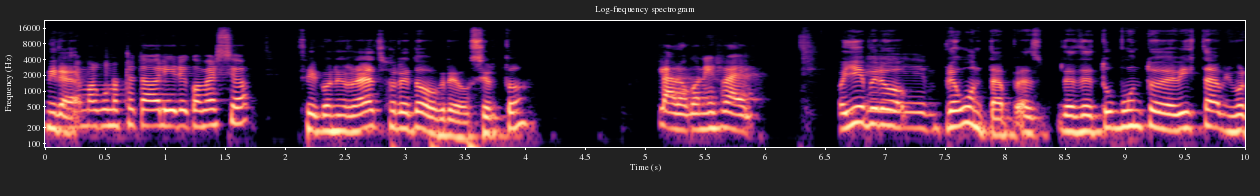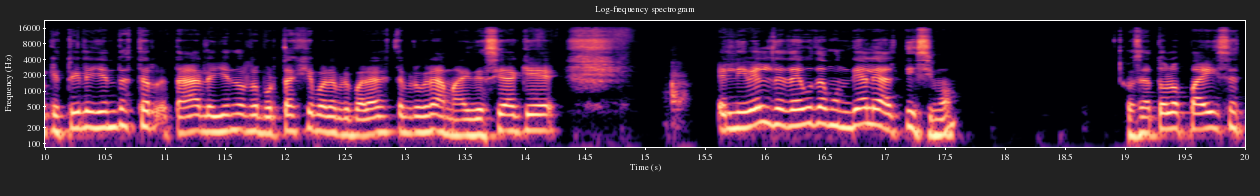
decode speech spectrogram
Mira, Tenemos algunos tratados de libre comercio. Sí, con Israel sobre todo, creo, ¿cierto? Claro, con Israel. Oye, pero eh, pregunta, pues, desde tu punto de vista, porque estoy leyendo este, estaba leyendo el reportaje para preparar este programa y decía que el nivel de deuda mundial es altísimo. O sea, todos los países,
